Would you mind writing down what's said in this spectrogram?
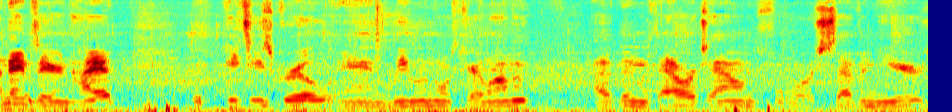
name's Aaron Hyatt with PT's Grill in Leland, North Carolina. I've been with Our Town for seven years.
